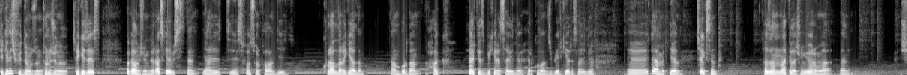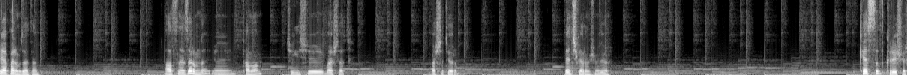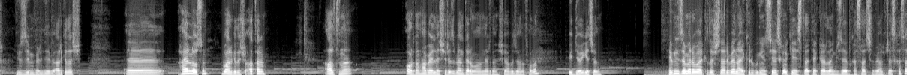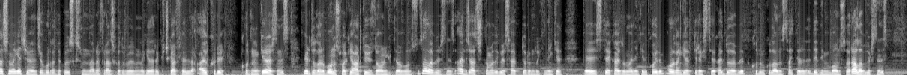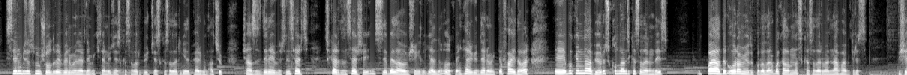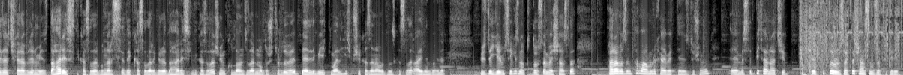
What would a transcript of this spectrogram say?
çekiliş videomuzun sonucunu çekeceğiz. Bakalım şimdi rastgele bir siteden yani e, sponsor falan değil kurallara geldim. Tamam buradan hak herkes bir kere sayılıyor. Her kullanıcı bir kere sayılıyor. Ee, devam et diyelim. Çeksin. Kazanan arkadaşın yorumuna ben şey yaparım zaten. Altına yazarım da. e, tamam. Çekilişi başlat. Başlatıyorum. Ben çıkarmışım değil mi? Castle Crasher 121 diye bir arkadaş. Ee, hayırlı olsun. Bu arkadaşı atarım. Altına oradan haberleşiriz. Ben derim ona nereden şey yapacağını falan. Videoya geçelim. Hepinize merhaba arkadaşlar. Ben Aykır. Bugün CSGO Case'da tekrardan güzel bir kasa açılımı yapacağız. Kasa açılımına geçmeden önce burada depozit kısmından referans kodu bölümüne gelerek küçük harflerle Aykırı kodunu girerseniz 1 dolar bonus paketi artı %10 yükleme bonusunuzu alabilirsiniz. Ayrıca açıklamadaki ve sahip durumdaki linke e, siteye kaydolma linkini koydum. Oradan gelip direkt siteye kaydolabilir. Kodumu kullandığınız takdirde de dediğim bonusları alabilirsiniz. Sitenin bize sunmuş olduğu ve benim önerdiğim iki tane ücretsiz kasa var. Ücretsiz kasaları gelip her gün açıp şanssız deneyebilirsiniz. Her çıkardığınız her şeyin size bedava bir şekilde geldiğini unutmayın. Her gün denemekte fayda var. E, bugün ne yapıyoruz? Kullanıcı kasalarındayız. Bayağıdır uğramıyorduk buralara. Bakalım nasıl kasalar var, ne yapabiliriz? Bir şeyler çıkarabilir miyiz? Daha riskli kasalar. Bunlar sitedeki kasalara göre daha riskli kasalar. Çünkü kullanıcıların oluşturduğu ve belli bir ihtimalle hiçbir şey kazanamadığınız kasalar. Aynen böyle. %28.95 şansla paramızın tamamını kaybettiğinizi düşünün. Ee, mesela bir tane açayım. Bir tutturursak da şansımıza tüküreyim.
